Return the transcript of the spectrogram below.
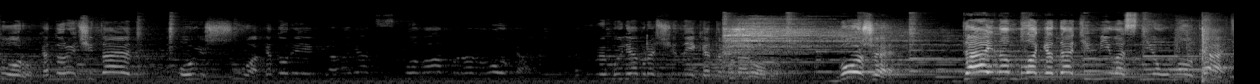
Тору, которые читают о Ишуа, которые которые были обращены к этому народу. Боже, дай нам благодать и милость не умолкать.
